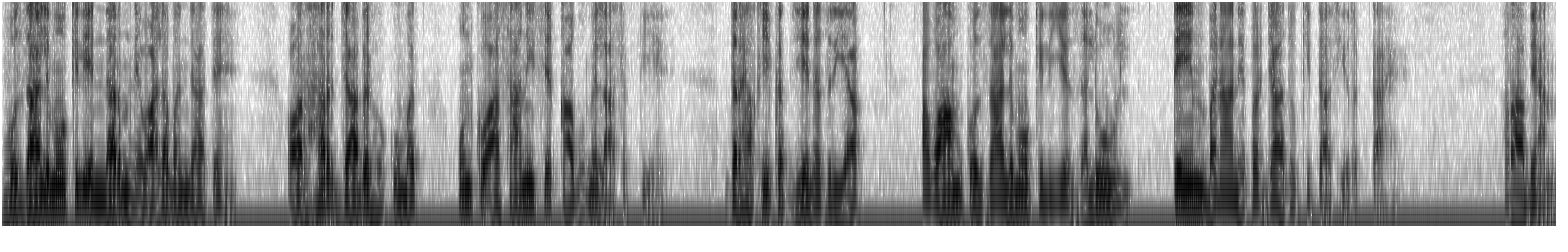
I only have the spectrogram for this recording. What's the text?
وہ ظالموں کے لیے نرم نوالا بن جاتے ہیں اور ہر جابر حکومت ان کو آسانی سے قابو میں لا سکتی ہے۔ در حقیقت یہ نظریہ عوام کو ظالموں کے لیے ذلول، ٹیم بنانے پر جادو کی تاثیر رکھتا ہے۔ رابیان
